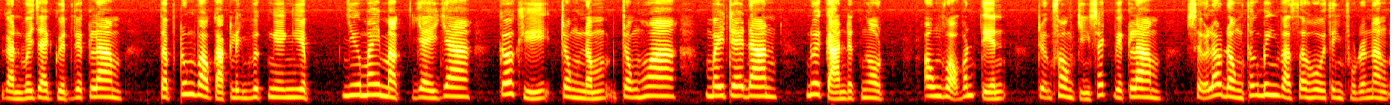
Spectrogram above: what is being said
gắn với giải quyết việc làm, tập trung vào các lĩnh vực nghề nghiệp như may mặc, giày da, cơ khí, trồng nấm, trồng hoa, mây tre đan, nuôi cá nước ngọt. Ông Võ Văn Tiến, trưởng phòng chính sách việc làm, Sở Lao động Thương binh và Xã hội thành phố Đà Nẵng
